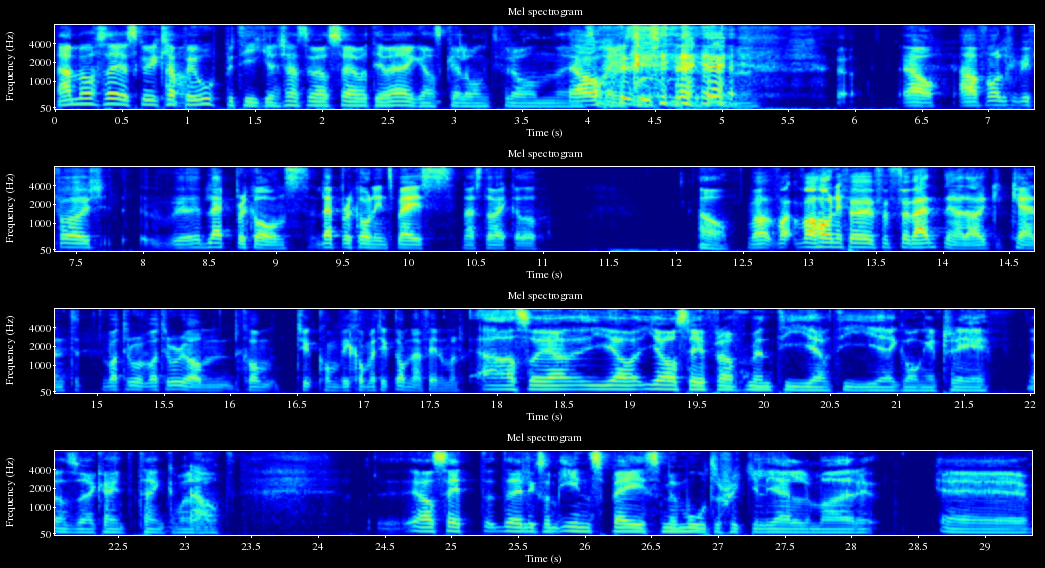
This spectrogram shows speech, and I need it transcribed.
Nej men vad säger ska vi klappa Ja. ihop butiken? Känns som vi har svävat iväg ganska långt från eh, Ja, space. Ja, ja folk, vi får... Leprechauns, Leprechaun in Space nästa vecka då. Ja. Vad vad- vad har ni för, för förväntningar där Kent? Vad tror, vad tror du om kom, ty, kom, vi kommer tycka om den här filmen? Alltså jag, jag, jag ser framför mig en 10 av 10 gånger 3. Alltså jag kan inte tänka mig Ja. annat. Jag har sett det är liksom in space med motorcykelhjälmar. Eh,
